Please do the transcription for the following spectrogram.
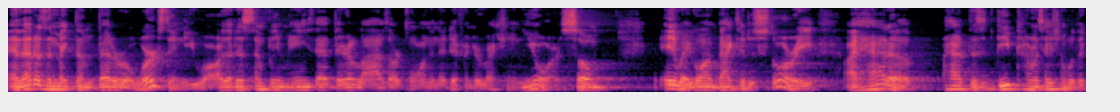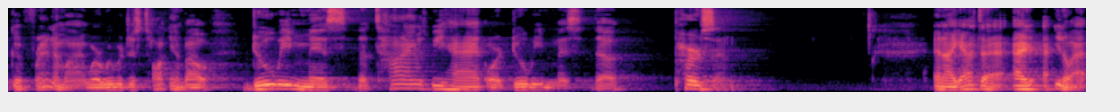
And that doesn't make them better or worse than you are. That just simply means that their lives are going in a different direction than yours. So, anyway, going back to the story, I had a had this deep conversation with a good friend of mine where we were just talking about do we miss the times we had or do we miss the person? And I got to, I you know, I,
